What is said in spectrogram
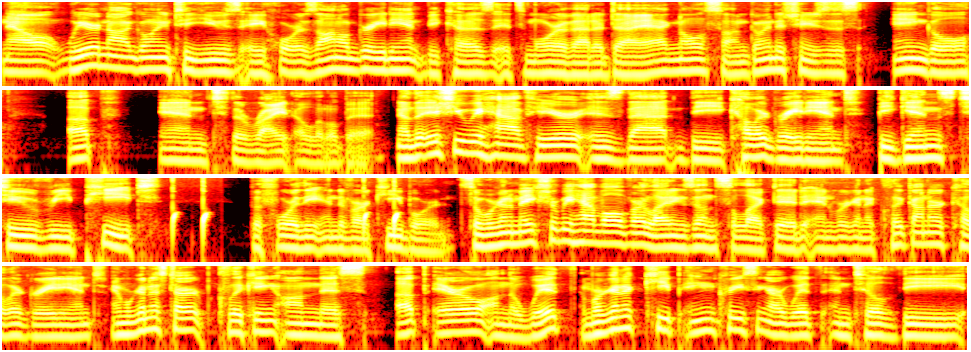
Now we're not going to use a horizontal gradient because it's more of at a diagonal. So I'm going to change this angle up and to the right a little bit. Now the issue we have here is that the color gradient begins to repeat before the end of our keyboard. So we're gonna make sure we have all of our lighting zones selected and we're gonna click on our color gradient and we're gonna start clicking on this up arrow on the width and we're going to keep increasing our width until the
